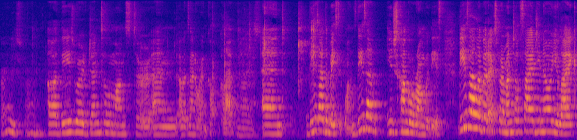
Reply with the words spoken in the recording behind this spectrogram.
Where are these from? Uh, these were Gentle Monster and Alexander Wang collab. Nice. And these are the basic ones. These are, you just can't go wrong with these. These are a little bit experimental side, you know? You like,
